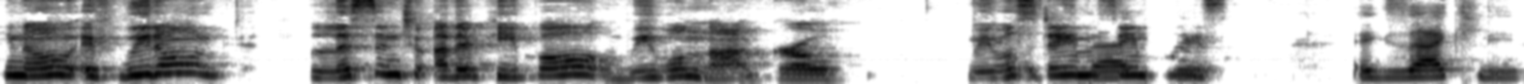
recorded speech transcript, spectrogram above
you know, if we don't listen to other people, we will not grow. We will stay exactly. in the same place. Exactly.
